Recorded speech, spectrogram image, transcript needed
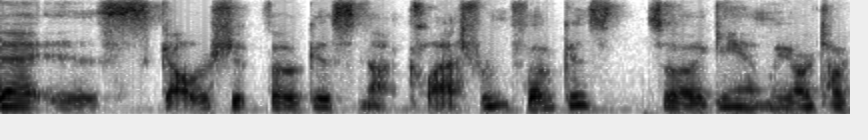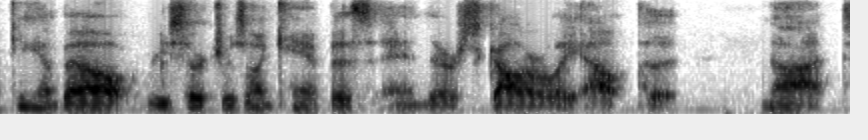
that is scholarship focused, not classroom focused. So again, we are talking about researchers on campus and their scholarly output, not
